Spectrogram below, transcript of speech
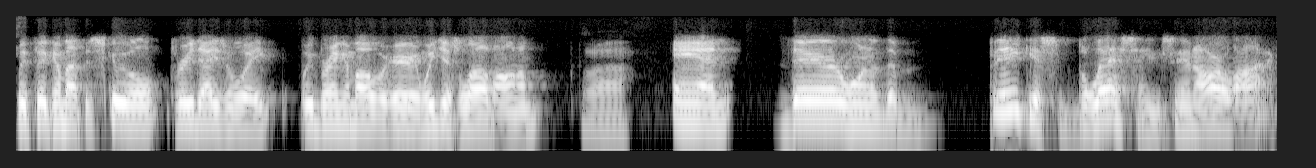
We pick them up at school three days a week. We bring them over here, and we just love on them. Wow. And they're one of the biggest blessings in our life.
